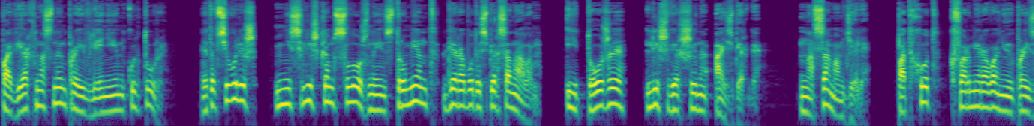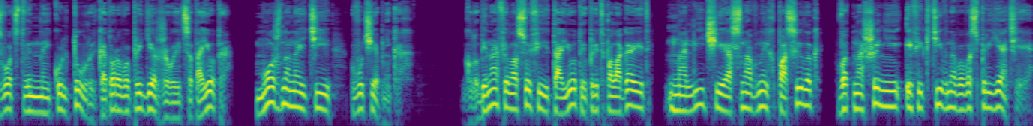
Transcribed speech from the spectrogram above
поверхностным проявлением культуры. Это всего лишь не слишком сложный инструмент для работы с персоналом и тоже лишь вершина айсберга. На самом деле, подход к формированию производственной культуры, которого придерживается Toyota, можно найти в учебниках. Глубина философии Тойоты предполагает наличие основных посылок в отношении эффективного восприятия,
